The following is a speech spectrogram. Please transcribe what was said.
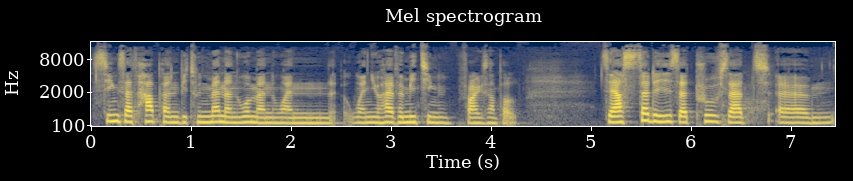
things that happen between men and women when when you have a meeting, for example. There are studies that prove that um,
